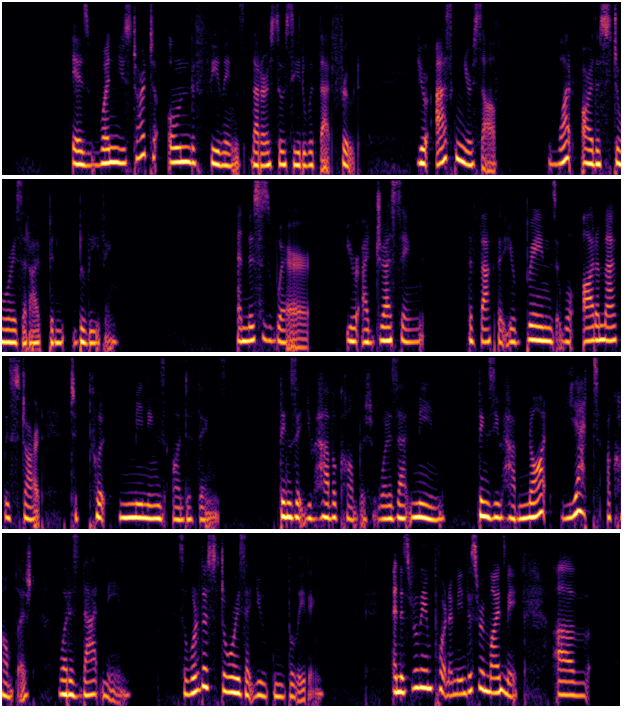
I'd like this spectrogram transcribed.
is when you start to own the feelings that are associated with that fruit. You're asking yourself, what are the stories that I've been believing? And this is where you're addressing the fact that your brains will automatically start to put meanings onto things. Things that you have accomplished. What does that mean? Things you have not yet accomplished. What does that mean? So, what are the stories that you've been believing? And it's really important. I mean, this reminds me of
